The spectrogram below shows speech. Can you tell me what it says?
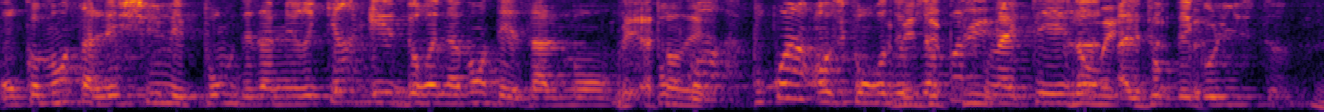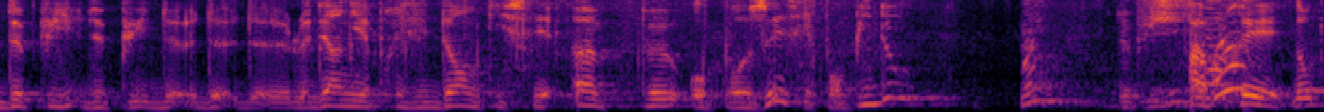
on commence à lécher les pompes des Américains et dorénavant des Allemands? Mais attendez. Pourquoi, pourquoi est-ce qu'on ne redevient pas ce depuis- qu'on a été non, euh, à l'époque de- des gaullistes? Depuis, depuis de- de- de- le dernier président qui s'est un peu opposé, c'est Pompidou. Oui, depuis Giscard. Après, Donc-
